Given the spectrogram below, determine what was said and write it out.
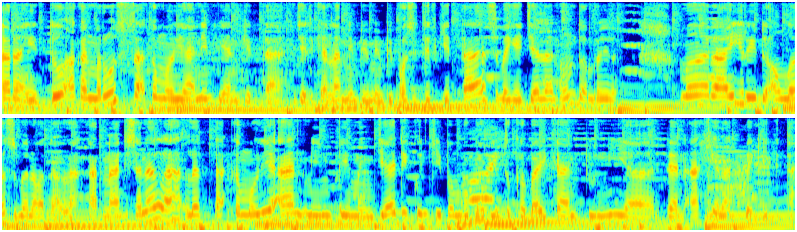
Karena itu akan merusak kemuliaan impian kita. Jadikanlah mimpi-mimpi positif kita sebagai jalan untuk meraih ridho Allah Subhanahu wa taala karena di sanalah letak kemuliaan mimpi menjadi kunci pembuka pintu kebaikan dunia dan akhirat bagi kita.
